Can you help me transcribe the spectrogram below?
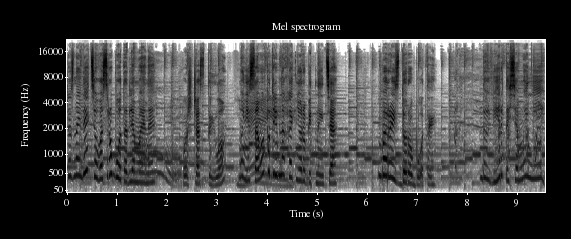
Чи знайдеться у вас робота для мене? Пощастило. Мені саме потрібна хатня робітниця. Берись до роботи. Довіртеся мені.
